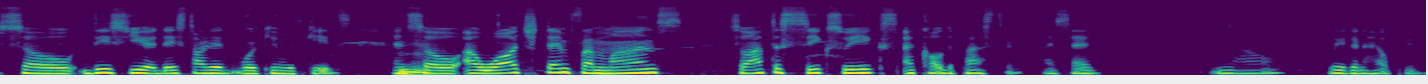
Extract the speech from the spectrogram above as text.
so this year they started working with kids and mm-hmm. so i watched them for months so after six weeks i called the pastor i said no we're going to help you.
